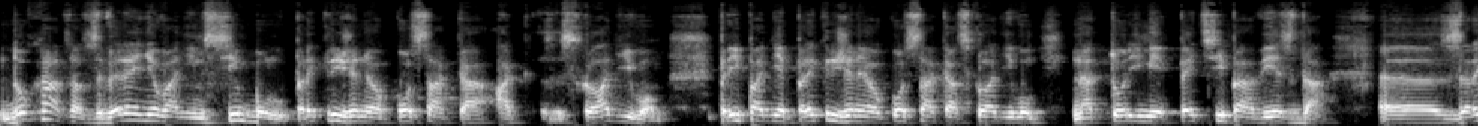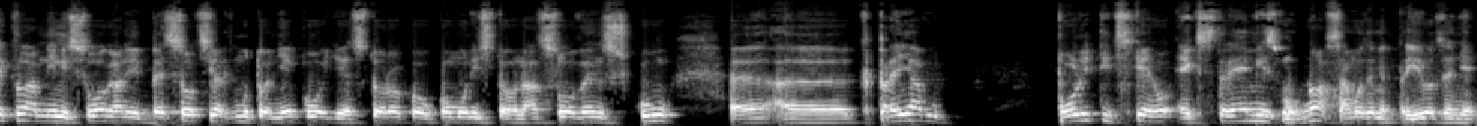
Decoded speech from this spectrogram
dochádza zverejňovaním symbolu prekríženého kosáka a s kladivom, prípadne prekríženého kosáka s kladivom, nad ktorým je pecipá hviezda. E, s reklamnými sloganmi bez socializmu to nepôjde. 100 rokov komunistov na Slovensku. E, e, k prejavu politického extrémizmu. No a samozrejme prirodzene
